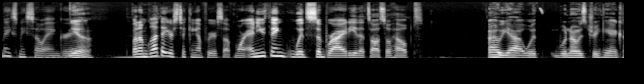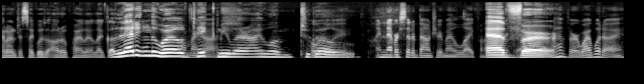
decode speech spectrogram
makes me so angry. Yeah. But I'm glad that you're sticking up for yourself more. And you think with sobriety that's also helped? Oh yeah, with when I was drinking, I kind of just like was autopilot, like letting the world Oh my take me gosh. where I want to Totally. go. I never set a boundary in my life when I was Ever. drinking. Ever. Why would I?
